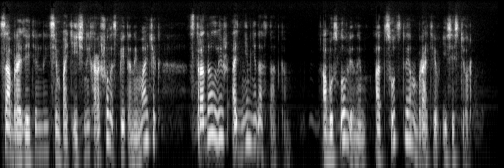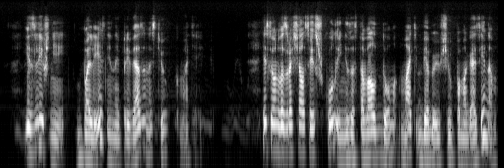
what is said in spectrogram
Сообразительный, симпатичный, хорошо воспитанный мальчик страдал лишь одним недостатком, обусловленным отсутствием братьев и сестер, излишней болезненной привязанностью к матери. Если он возвращался из школы и не заставал дома мать, бегающую по магазинам,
